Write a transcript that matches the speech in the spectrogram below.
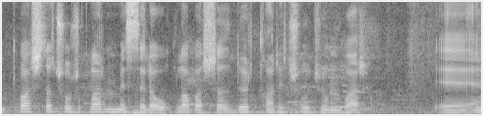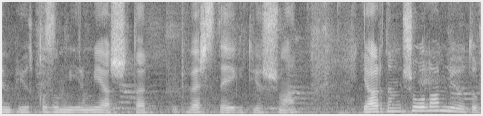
İlk başta çocuklarım mesela okula başladı. Dört tane çocuğum var. Ee, en büyük kızım 20 yaşında. Üniversiteye gidiyor şu an. Yardımcı olamıyordum.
